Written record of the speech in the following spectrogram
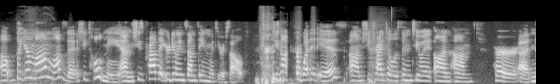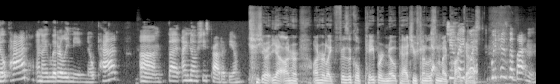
Oh, but your mom loves it. She told me. Um, she's proud that you're doing something with yourself. She's not sure what it is. Um, she tried to listen to it on um her uh, notepad, and I literally mean notepad. Um, but I know she's proud of you. Sure, yeah, on her on her like physical paper notepad, she was trying to listen to my she's podcast. like, which is the button?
